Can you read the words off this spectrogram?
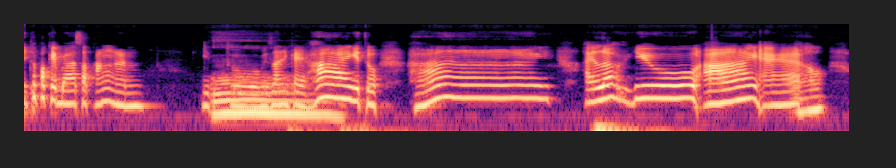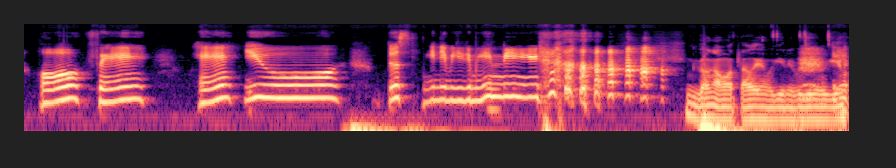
itu pakai bahasa tangan. Gitu. Oh. Misalnya kayak hi gitu. Hi, I love you. I L O V E U. Terus begini begini begini. Gua nggak mau tahu yang begini begini begini.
